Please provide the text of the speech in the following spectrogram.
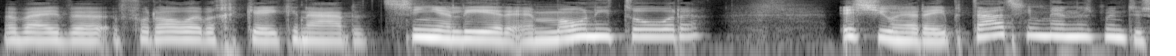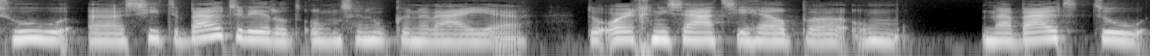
waarbij we vooral hebben gekeken naar het signaleren en monitoren. Issue en reputatiemanagement, dus hoe uh, ziet de buitenwereld ons en hoe kunnen wij uh, de organisatie helpen om naar buiten toe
